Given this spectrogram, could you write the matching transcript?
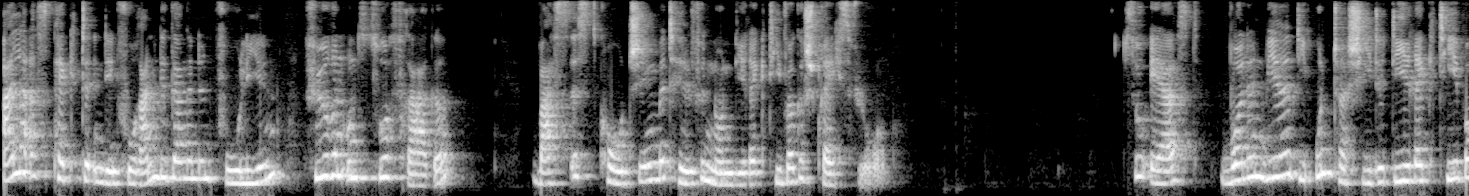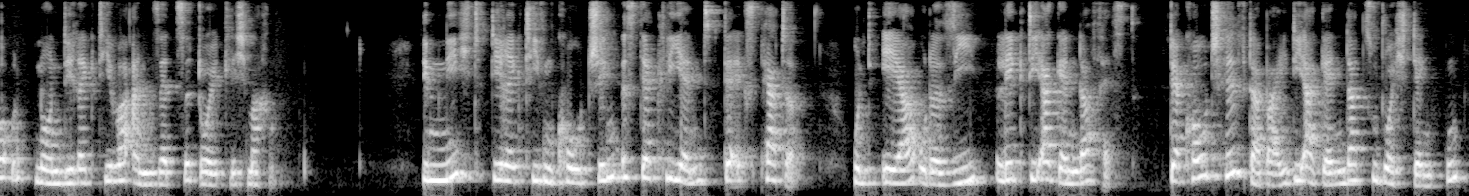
Alle Aspekte in den vorangegangenen Folien führen uns zur Frage, was ist Coaching mit Hilfe non-direktiver Gesprächsführung? Zuerst wollen wir die Unterschiede direktiver und non-direktiver Ansätze deutlich machen. Im nicht direktiven Coaching ist der Klient der Experte und er oder sie legt die Agenda fest. Der Coach hilft dabei, die Agenda zu durchdenken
